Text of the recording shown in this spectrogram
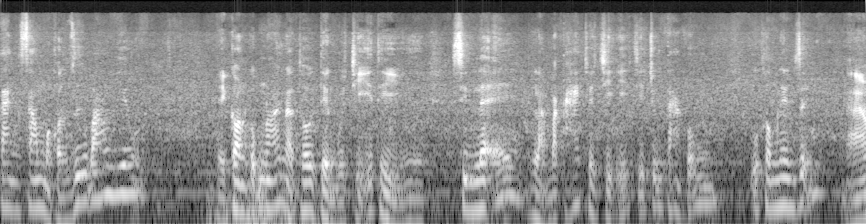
tang xong mà còn dư bao nhiêu? Thì con cũng nói là thôi tiền của chị thì xin lễ làm bác hát cho chị chứ chúng ta cũng cũng không nên giữ. À,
